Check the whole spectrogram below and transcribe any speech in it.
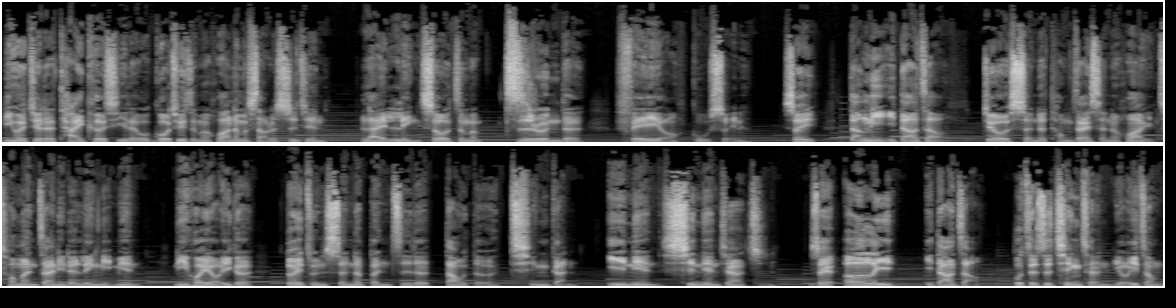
你会觉得太可惜了。我过去怎么花那么少的时间来领受这么滋润的肥油骨髓呢？所以，当你一大早就有神的同在、神的话语充满在你的灵里面，你会有一个。对准神的本质的道德、情感、意念、信念、价值，所以 early 一大早不只是清晨，有一种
